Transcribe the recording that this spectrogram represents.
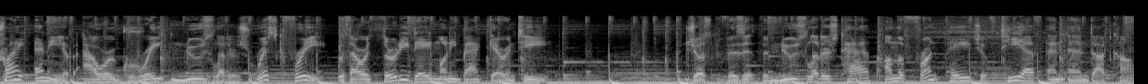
Try any of our great newsletters risk free with our 30 day money back guarantee. Just visit the newsletters tab on the front page of TFNN.com.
